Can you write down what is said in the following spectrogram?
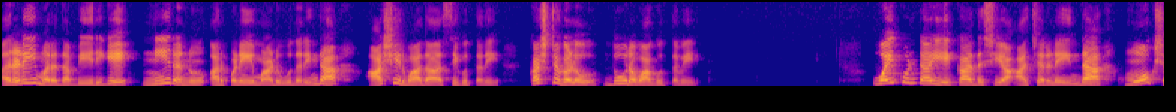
ಅರಳಿ ಮರದ ಬೇರಿಗೆ ನೀರನ್ನು ಅರ್ಪಣೆ ಮಾಡುವುದರಿಂದ ಆಶೀರ್ವಾದ ಸಿಗುತ್ತದೆ. ಕಷ್ಟಗಳು ದೂರವಾಗುತ್ತವೆ. ವೈಕುಂಠ ಏಕಾದಶಿಯ ಆಚರಣೆಯಿಂದ ಮೋಕ್ಷ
